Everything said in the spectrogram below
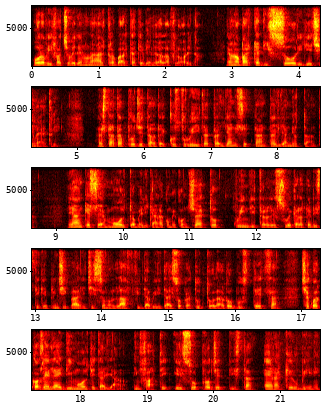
ora vi faccio vedere un'altra barca che viene dalla Florida. È una barca di soli 10 metri. È stata progettata e costruita tra gli anni 70 e gli anni 80 e anche se è molto americana come concetto, quindi tra le sue caratteristiche principali ci sono l'affidabilità e soprattutto la robustezza, c'è qualcosa in lei di molto italiano. Infatti il suo progettista era Cherubini,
